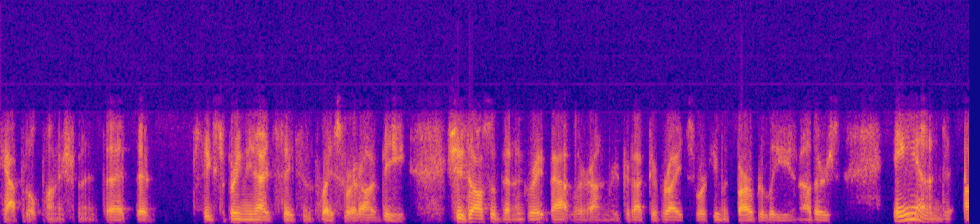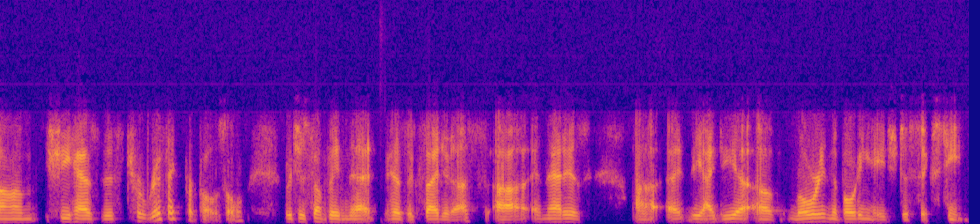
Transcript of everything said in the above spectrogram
capital punishment, that, that seeks to bring the United States to the place where it ought to be. She's also been a great battler on reproductive rights, working with Barbara Lee and others. And um, she has this terrific proposal, which is something that has excited us, uh, and that is uh, the idea of lowering the voting age to 16.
